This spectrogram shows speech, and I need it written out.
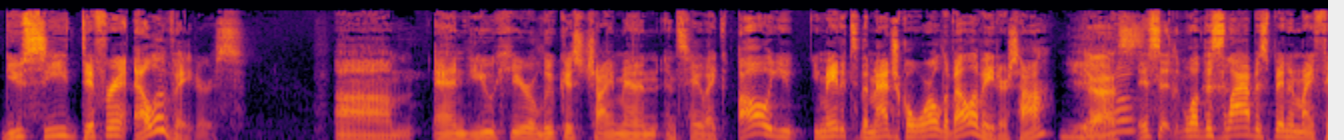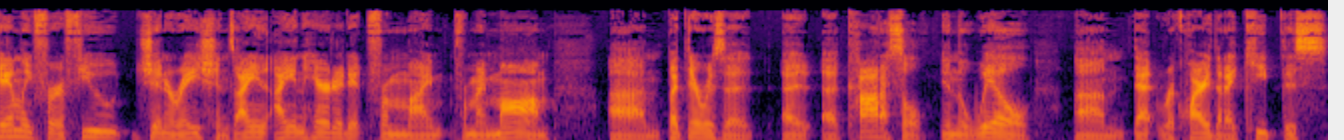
you see different elevators. Um, and you hear Lucas chime in and say, like, "Oh, you you made it to the magical world of elevators, huh?" yes. This is, well, this lab has been in my family for a few generations. I I inherited it from my from my mom, um, but there was a, a, a codicil in the will um, that required that I keep this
